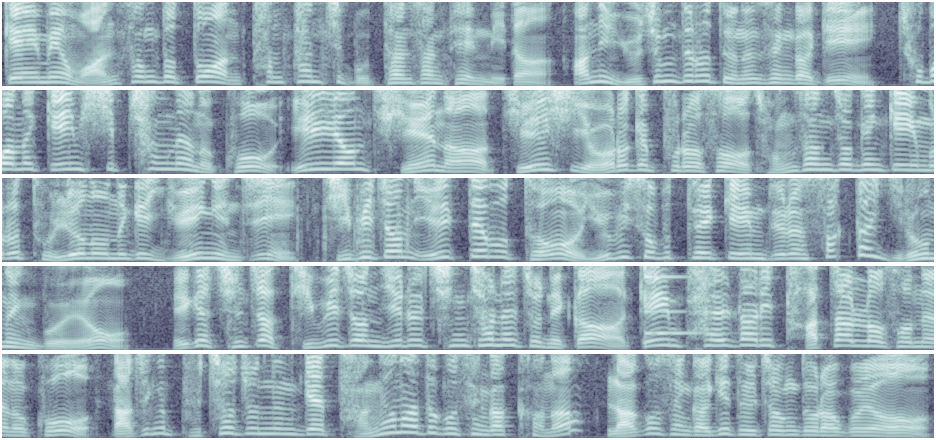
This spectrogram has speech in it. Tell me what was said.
게임의 완성도 또한 탄탄치 못한 상태입니다. 아니 요즘 들어 드는 생각이 초반에 게임 씹창 내놓고 1년 뒤에나 DLC 여러개 풀어서 정상적인 게임으로 돌려놓는 게 유행인지 Division 1때부터 Ubisoft의 게임들은 싹 다 이런 행보예요 이게 진짜 Division 1을 칭찬해주니까 게임 팔다리 다 잘라서 내놓고 나중에 붙여주는 게 당연하다고 생각하나? 라고 생각이 들 정도라고요.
